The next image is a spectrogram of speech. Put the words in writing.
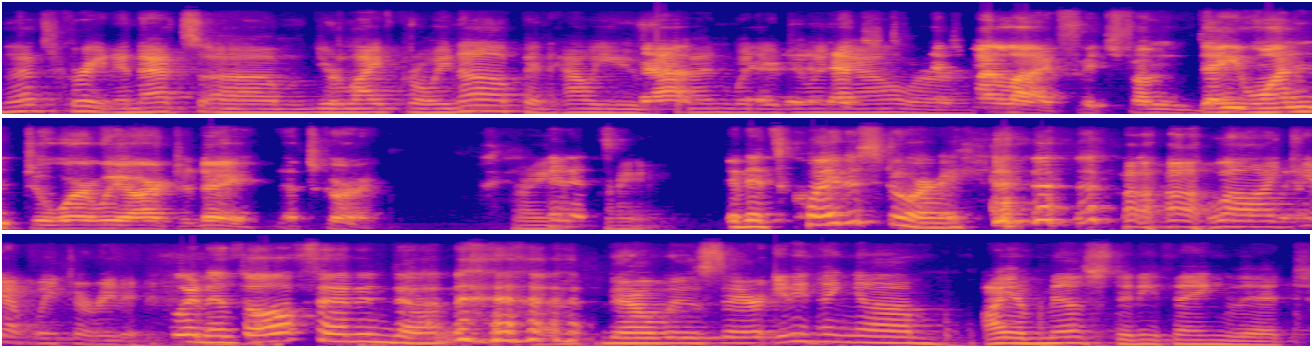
That's great, and that's um, your life growing up and how you've yeah, done what you're doing that's, now. Or that's my life. It's from day one to where we are today. That's correct. Right. And it's, right. And it's quite a story. well, I can't wait to read it. When it's all said and done. now, is there anything um, I have missed? Anything that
